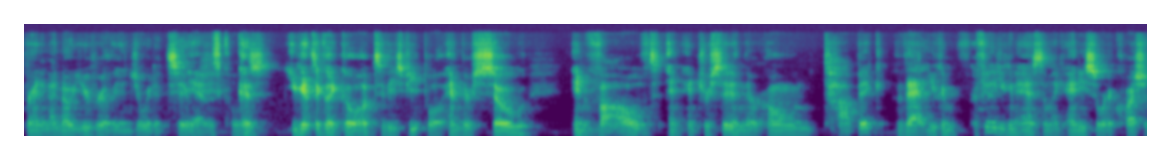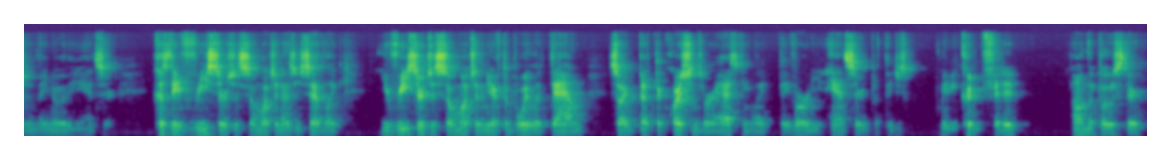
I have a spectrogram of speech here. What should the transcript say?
Brandon, I know you've really enjoyed it too. Yeah, it was cool because you get to like go up to these people, and they're so involved and interested in their own topic that you can. I feel like you can ask them like any sort of question, and they know the answer because they've researched it so much. And as you said, like you research it so much, and then you have to boil it down. So I bet the questions we're asking, like they've already answered, but they just maybe couldn't fit it on the poster.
